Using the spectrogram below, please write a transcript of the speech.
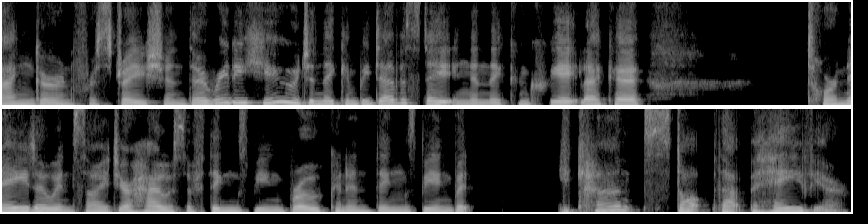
anger and frustration, they're really huge and they can be devastating and they can create like a tornado inside your house of things being broken and things being, but you can't stop that behavior.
